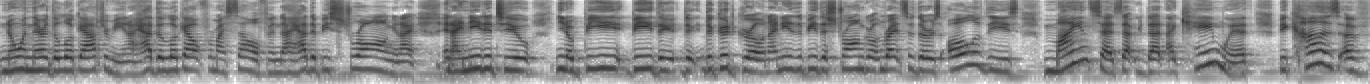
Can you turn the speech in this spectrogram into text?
no one there to look after me. And I had to look out for myself and I had to be strong and I, and I needed to, you know, be, be the, the, the good girl and I needed to be the strong girl, right? So there's all of these mindsets that, that I came with because of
